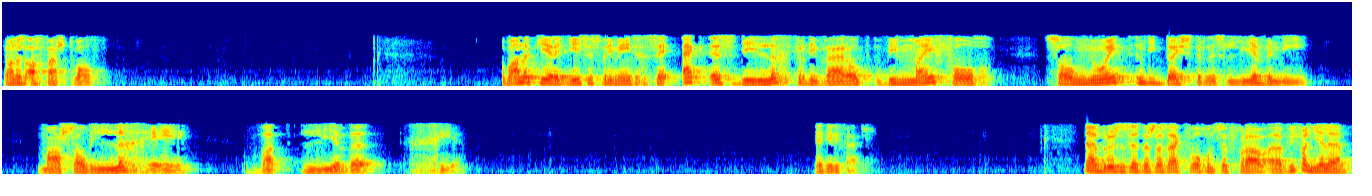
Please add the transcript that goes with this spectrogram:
Johannes 8 vers 12. Op 'n ander keer het Jesus vir die mense gesê: "Ek is die lig vir die wêreld. Wie my volg, sal nooit in die duisternis lewe nie, maar sal die lig hê wat lewe gee." Net hierdie vers. Nou broers en susters, as ek volgens se vra, uh, wie van julle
